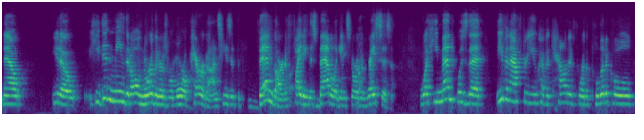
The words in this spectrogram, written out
Now, you know, he didn't mean that all Northerners were moral paragons. He's at the vanguard of fighting this battle against Northern racism. What he meant was that even after you have accounted for the political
